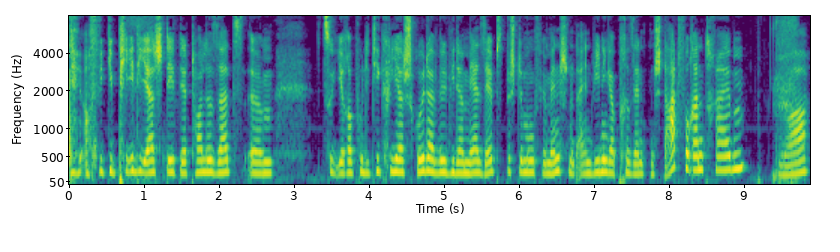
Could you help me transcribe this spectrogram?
auf Wikipedia steht der tolle Satz, ähm, zu ihrer Politik, Ria Schröder will wieder mehr Selbstbestimmung für Menschen und einen weniger präsenten Staat vorantreiben. Ja,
